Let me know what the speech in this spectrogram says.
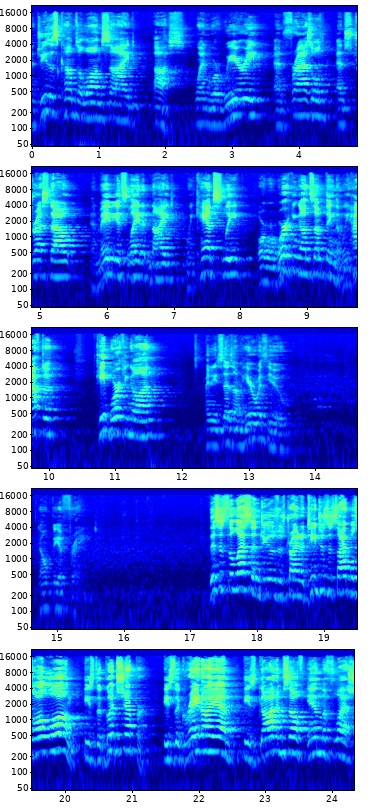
And Jesus comes alongside us when we're weary and frazzled and stressed out and maybe it's late at night, we can't sleep or we're working on something that we have to keep working on. And he says, "I'm here with you. Don't be afraid." This is the lesson Jesus was trying to teach his disciples all along. He's the good shepherd. He's the great I am. He's God himself in the flesh.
